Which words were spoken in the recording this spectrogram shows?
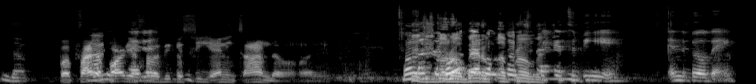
No. But private I'm party, I feel like we could see anytime though. Like, Well, Yeah, But just the go to a Rosa Battle is Club also program. expected to be in the building.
